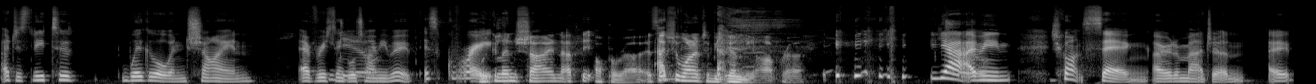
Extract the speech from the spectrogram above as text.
I just need to wiggle and shine every You single do. time you move. It's great. Wiggle and shine at the opera. It's like she wanted to be in the opera. yeah, I mean, she can't sing. I would imagine. I,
